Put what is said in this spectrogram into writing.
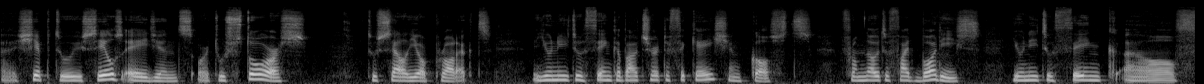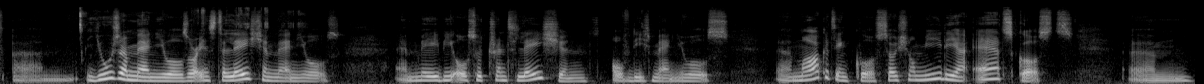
uh, ship to sales agents or to stores to sell your product. You need to think about certification costs from notified bodies. You need to think of um, user manuals or installation manuals, and maybe also translation of these manuals, uh, marketing costs, social media ads costs, um,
